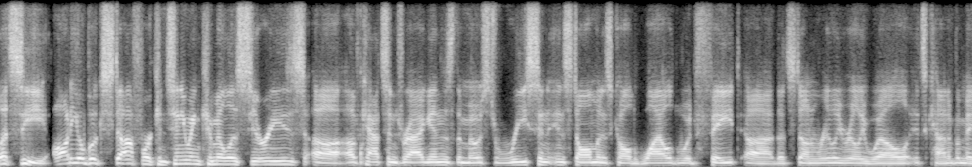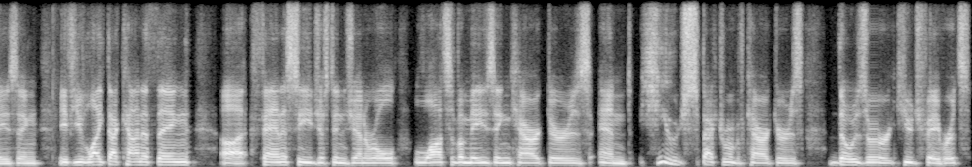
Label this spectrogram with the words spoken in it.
Let's see, audiobook stuff. We're continuing Camilla's series uh, of Cats and Dragons. The most recent installment is called Wildwood Fate. Uh, that's done really, really well. It's kind of amazing. If you like that kind of thing, uh, fantasy just in general, lots of amazing characters and huge spectrum of characters. Those are huge favorites.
